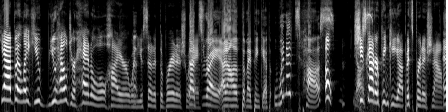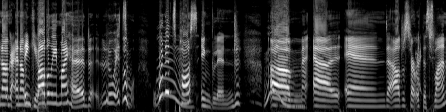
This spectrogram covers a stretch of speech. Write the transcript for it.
Yeah, but like you you held your head a little higher when uh, you said it the British way. That's right. And I'll have to put my pinky up. Winnet's Pass. Oh, she's got her pinky up. It's British now. and I'm okay, and I'm thank you. bobbling my head. No, It's Ooh. Winnet's Mm. Pass, England. Um, uh, and I'll just start with this one.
